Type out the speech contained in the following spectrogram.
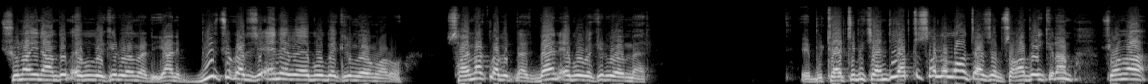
şuna inandım Ebu Bekir ve Ömer'di. Yani birçok hadisi ene ve Ebu Bekir ve Ömer o. Saymakla bitmez. Ben Ebu Bekir ve Ömer. E bu tertibi kendi yaptı sallallahu aleyhi ve sellem. Sahabe-i kiram sonra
